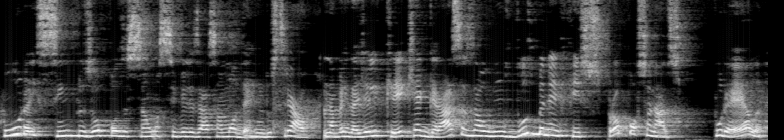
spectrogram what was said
pura e simples oposição à civilização moderna industrial. Na verdade, ele crê que é graças a alguns dos benefícios proporcionados por ela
